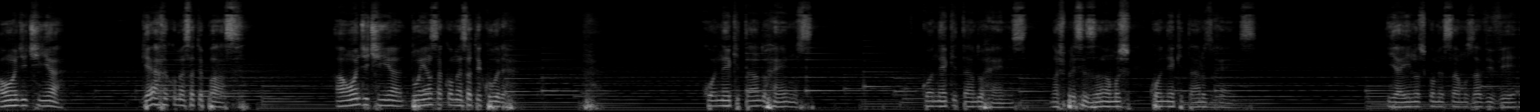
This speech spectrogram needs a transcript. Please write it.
Aonde tinha guerra, começa a ter paz. Aonde tinha doença, começa a ter cura. Conectando reinos. Conectando reinos. Nós precisamos conectar os reinos. E aí nós começamos a viver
